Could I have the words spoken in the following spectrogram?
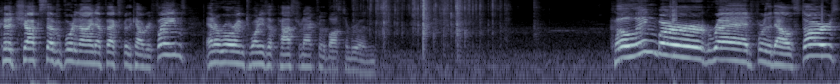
Tkachuk 749 FX for the Calgary Flames. And a roaring 20s of Pastrnak for the Boston Bruins. Klingberg red for the Dallas Stars.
